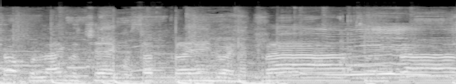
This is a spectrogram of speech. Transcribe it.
ชอบกดไลค์ กดแชร์ กดซับสไคร์ให้ด้วยนะครับ สวัสดีครับ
